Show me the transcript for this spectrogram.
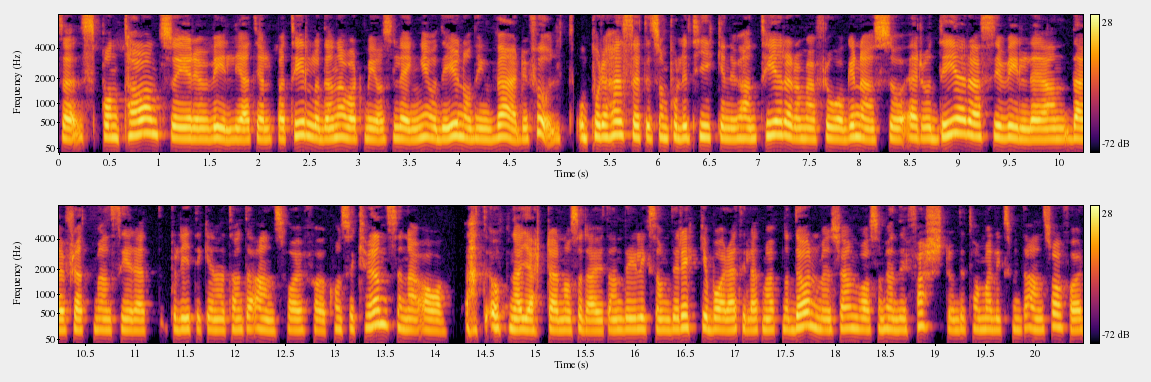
så här, spontant så är det en vilja att hjälpa till och den har varit med oss länge och det är ju någonting värdefullt. Och på det här sättet som politiken nu hanterar de här frågorna så eroderas ju viljan därför att man ser att politikerna tar inte ansvar för konsekvenserna av att öppna hjärtan och sådär, utan det, är liksom, det räcker bara till att man öppnar dörren, men sen vad som händer i farstun, det tar man liksom inte ansvar för.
